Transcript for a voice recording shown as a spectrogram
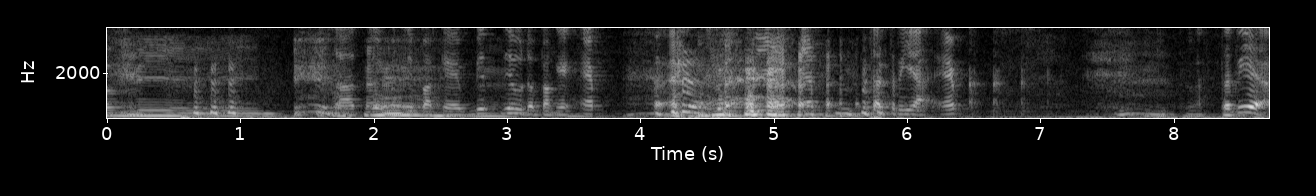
Amin Di saat gue masih pakai Beat dia udah pakai app. Satria app. Satria app. Tapi ya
